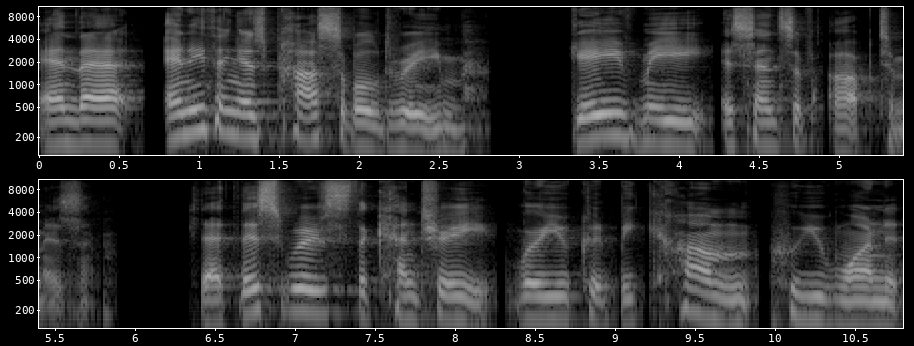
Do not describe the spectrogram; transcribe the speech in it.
and that anything is possible dream gave me a sense of optimism that this was the country where you could become who you wanted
